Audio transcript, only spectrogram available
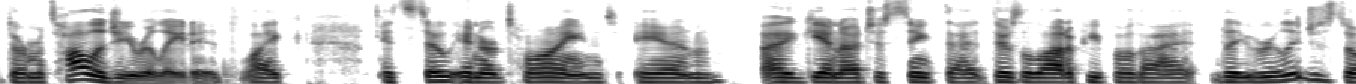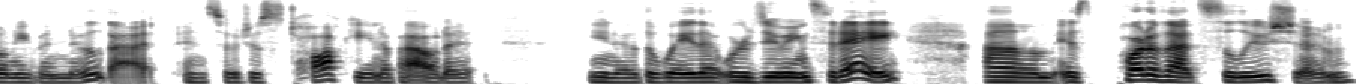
dermatology related. Like it's so intertwined. And again, I just think that there's a lot of people that they really just don't even know that. And so just talking about it, you know, the way that we're doing today um, is part of that solution.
